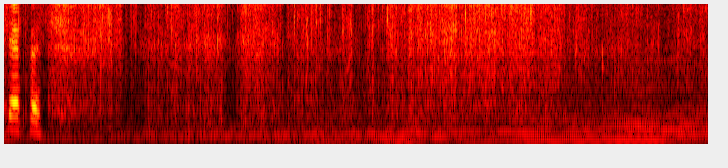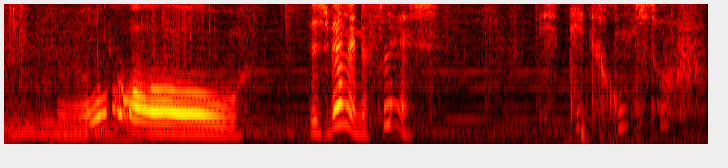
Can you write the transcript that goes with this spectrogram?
Ik heb het. Wow. Dus wel in een fles. Is dit de grondstof?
